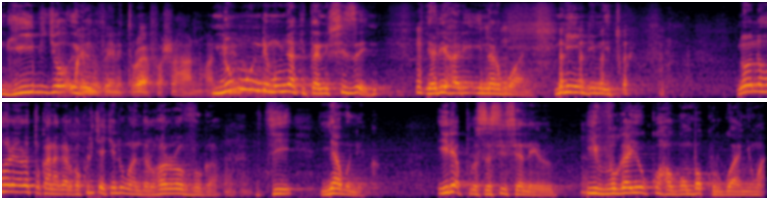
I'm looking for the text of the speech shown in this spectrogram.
Ngibyo n'ubundi mu myaka itanu ishize yari hari inarwanya n'indi mitwe. Noneho rero tukanagaruka kuri cya kindi u rwanda ruhora ruvuga ati nyaboneka iriya porosesisi ya nairobi ivuga yuko hagomba kurwanywa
